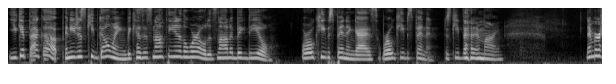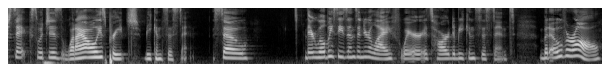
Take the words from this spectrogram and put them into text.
you get back up and you just keep going because it's not the end of the world. It's not a big deal. World keeps spinning, guys. World keeps spinning. Just keep that in mind. Number six, which is what I always preach be consistent. So there will be seasons in your life where it's hard to be consistent. But overall,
